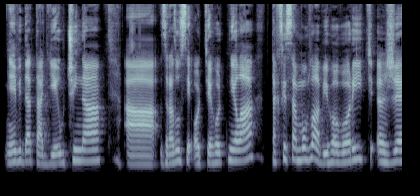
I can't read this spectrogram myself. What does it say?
nevydatá dievčina a zrazu si odtehotnila, tak si sa mohla vyhovoriť, že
